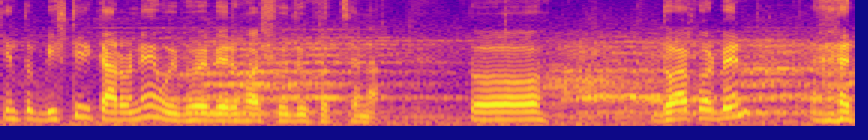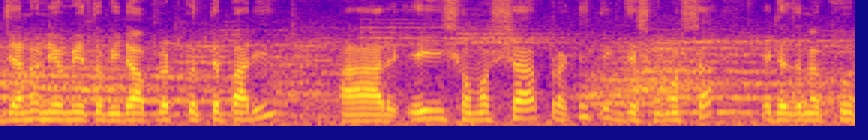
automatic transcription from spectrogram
কিন্তু বৃষ্টির কারণে ওইভাবে বের হওয়ার সুযোগ হচ্ছে না। তো দোয়া করবেন, যেন নিয়মিত ভিডিও আপলোড করতে পারি। আর এই সমস্যা, প্রাকৃতিক যে সমস্যা, এটা যেন খুব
